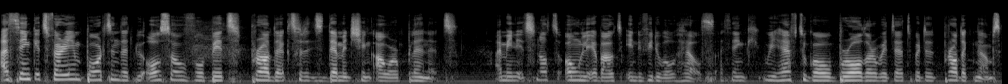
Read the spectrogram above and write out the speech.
I think it's very important that we also forbid products that is damaging our planet. I mean, it's not only about individual health. I think we have to go broader with that, with the product norms.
